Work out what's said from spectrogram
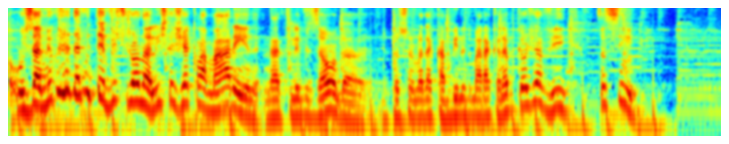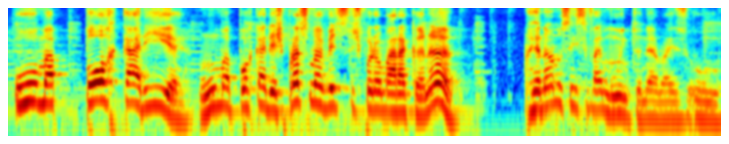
os amigos já devem ter visto jornalistas reclamarem na televisão da, do posicionamento da cabine do Maracanã, porque eu já vi. Então, assim, uma porcaria. Uma porcaria. As próxima vez que vocês forem ao Maracanã, o Renan não sei se vai muito, né? Mas o,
